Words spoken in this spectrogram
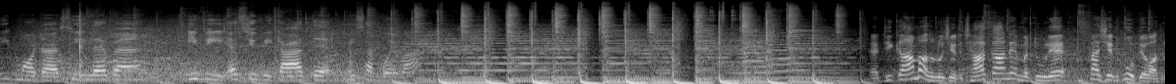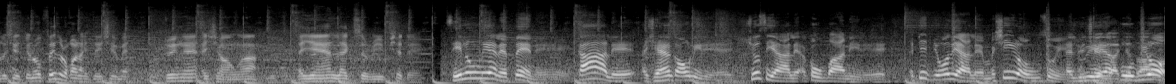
Leap Model C11 EV SUV ကားအသစ်မိတ်ဆက်ပွဲပါအဲဒီကားမှာဆိုလို့ရှိရင်တခြားကားနဲ့မတူတဲ့ fashion တစ်ခုကိုပြောပါဆိုလို့ရှိရင်ကျွန်တော် face recognition ပဲတွင်းငန်းအယောင်ကအရန် luxury ဖြစ်တယ်ဈေးလုံးလေးကလည်းတင့်တယ်ကားကလည်းအရန်ကောင်းနေတယ်ရွတ်စရာကလည်းအကုန်ပါနေတယ်အပြစ်ပြောစရာလည်းမရှိတော့ဘူးဆိုရင်လူတွေကပို့ပြီးတော့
